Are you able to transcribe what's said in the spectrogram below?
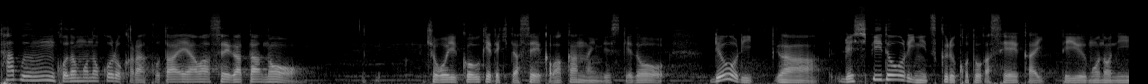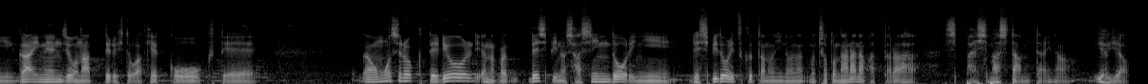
多分子どもの頃から答え合わせ型の教育を受けてきたせいか分かんないんですけど料理がレシピ通りに作ることが正解っていうものに概念上なってる人が結構多くて面白くて料理なんかレシピの写真通りにレシピ通り作ったのにのちょっとならなかったら失敗しましたみたいな。いやいや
